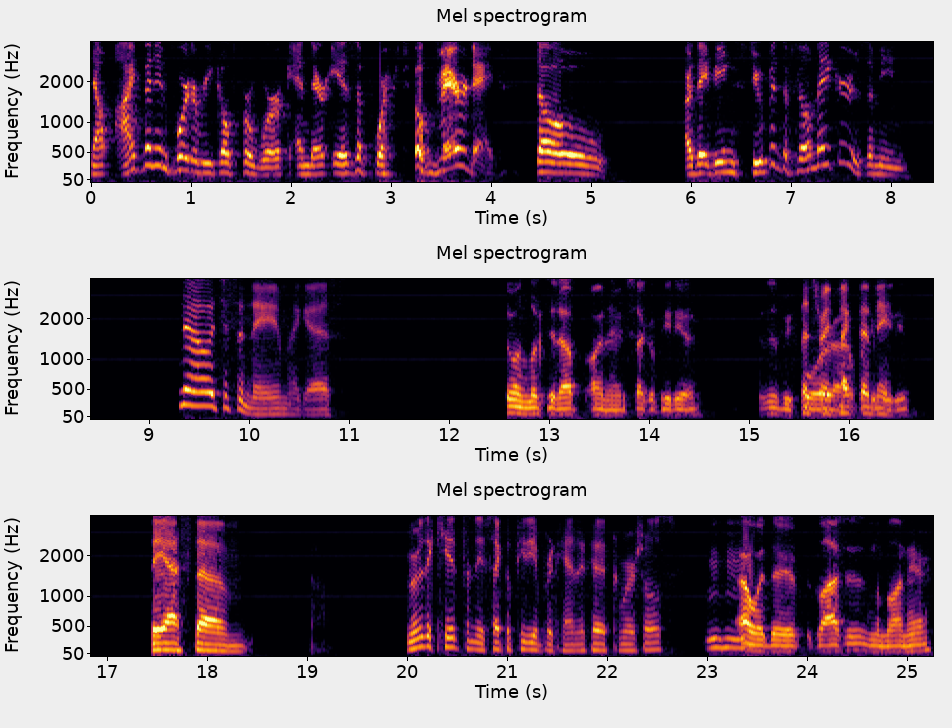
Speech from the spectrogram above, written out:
Now, I've been in Puerto Rico for work, and there is a Puerto Verde. So, are they being stupid, the filmmakers? I mean, No, it's just a name, I guess. Someone looked it up on an encyclopedia. This is before That's right, uh, then they- Wikipedia. They asked, um, remember the kid from the Encyclopedia Britannica commercials? mhm. Oh, with the glasses and the blonde hair?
